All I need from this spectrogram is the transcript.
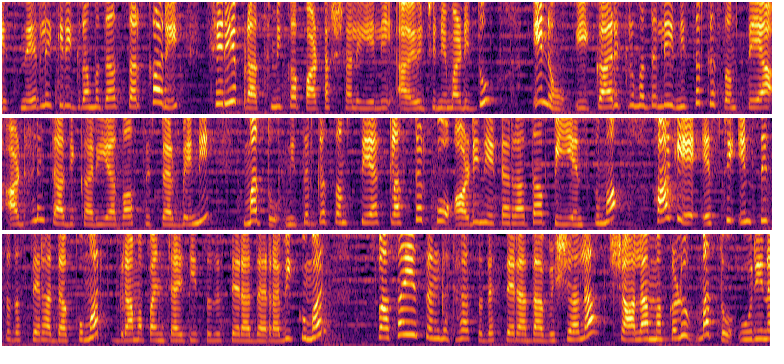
ಎಸ್ ನೇರ್ಲೆಕೆರೆ ಗ್ರಾಮದ ಸರ್ಕಾರಿ ಹಿರಿಯ ಪ್ರಾಥಮಿಕ ಪಾಠಶಾಲೆಯಲ್ಲಿ ಆಯೋಜನೆ ಮಾಡಿದ್ದು, ಇನ್ನು ಈ ಕಾರ್ಯಕ್ರಮದಲ್ಲಿ ನಿಸರ್ಗ ಸಂಸ್ಥೆಯ ಆಡಳಿತಾಧಿಕಾರಿಯಾದ ಸಿಸ್ಟರ್ ಬೆನ್ನಿ ಮತ್ತು ನಿಸರ್ಗ ಸಂಸ್ಥೆಯ ಕ್ಲಸ್ಟರ್ ಕೋಆರ್ಡಿನೇಟರ್ ಆದ ಪಿಎನ್ ಸುಮಾ ಹಾಗೆಯೇ ಎಸ್ಟಿಎಂಸಿ ಸದಸ್ಯರಾದ ಕುಮಾರ್, ಗ್ರಾಮ ಪಂಚಾಯಿತಿ ಸದಸ್ಯರಾದ ರವಿಕುಮಾರ್, ಸ್ವಸಹಾಯ ಸಂಘದ ಸದಸ್ಯರಾದ ವಿಶಾಲ, ಶಾಲಾ ಮಕ್ಕಳು ಮತ್ತು ಊರಿನ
